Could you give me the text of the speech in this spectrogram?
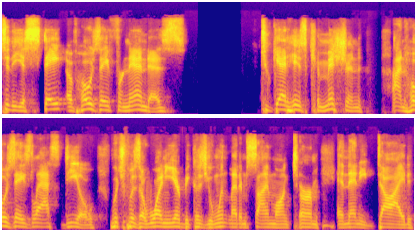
to the estate of Jose Fernandez to get his commission on Jose's last deal, which was a one year because you wouldn't let him sign long term. And then he died,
